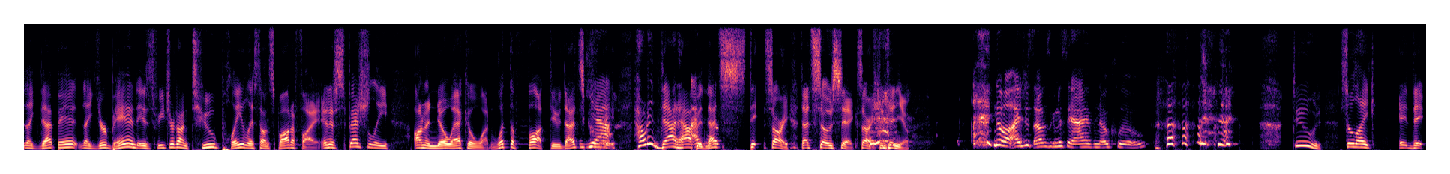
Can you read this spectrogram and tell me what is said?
like that band like your band is featured on two playlists on Spotify and especially on a no echo one. What the fuck, dude? That's Yeah. cra- How did that happen? That's sorry. That's so sick. Sorry, continue. No, I just I was going to say I have no clue. dude. So like it, they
